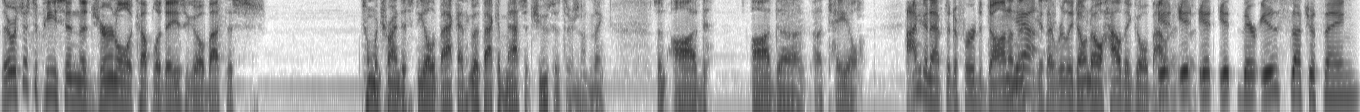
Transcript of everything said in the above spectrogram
There was just a piece in the journal a couple of days ago about this someone trying to steal it back. I think it was back in Massachusetts or something. It's an odd, odd uh, uh, tale. I'm going to have to defer to Don on Yeah. this because I really don't know how they go about It, it. it, it, it, there is such a thing,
